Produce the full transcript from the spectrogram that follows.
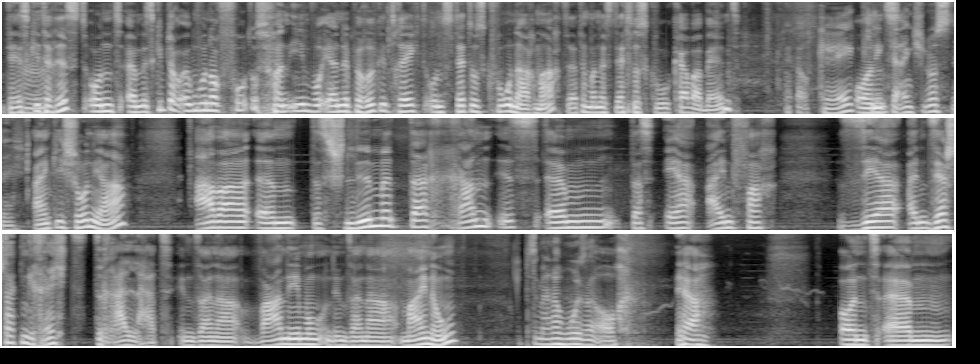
der Mhm. ist Gitarrist und ähm, es gibt auch irgendwo noch Fotos von ihm, wo er eine Perücke trägt und Status Quo nachmacht. Er hatte mal eine Status Quo Coverband. Okay, Und- klingt ja eigentlich lustig. Eigentlich schon, ja. Aber ähm, das Schlimme daran ist, ähm, dass er einfach sehr, einen sehr starken Rechtsdrall hat in seiner Wahrnehmung und in seiner Meinung. Gibt's in meiner Hose auch. Ja. Und ähm,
